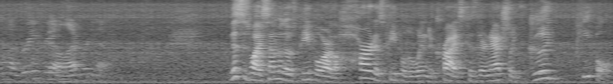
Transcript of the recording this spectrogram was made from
And a refill every day. This is why some of those people are the hardest people to win to Christ because they're naturally good people.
